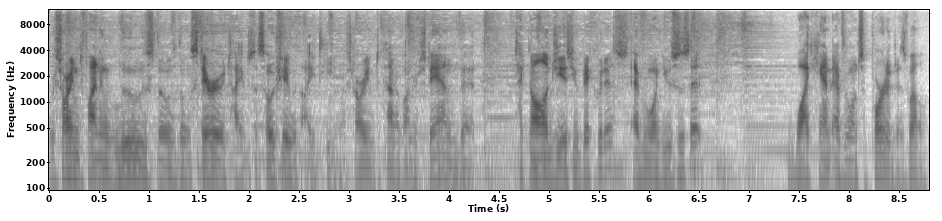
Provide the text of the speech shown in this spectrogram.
We're starting to finally lose those, those stereotypes associated with IT. We're starting to kind of understand that technology is ubiquitous, everyone uses it. Why can't everyone support it as well?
